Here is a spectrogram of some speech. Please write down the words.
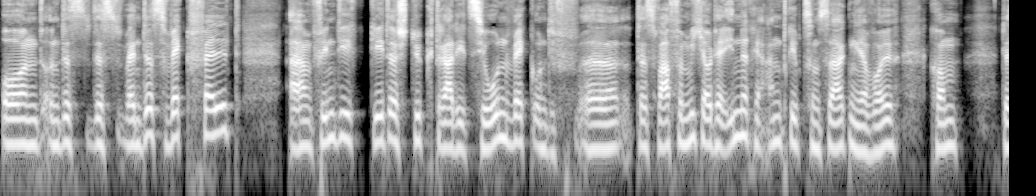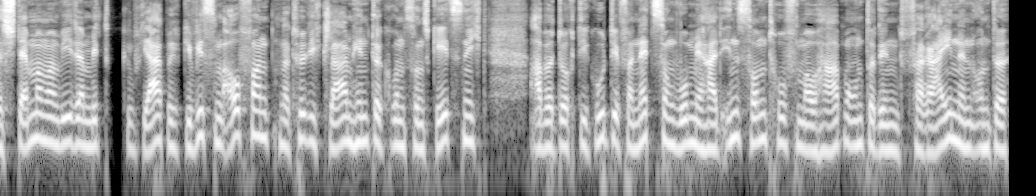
Und, und das, das, wenn das wegfällt, ähm, finde ich, geht das Stück Tradition weg und äh, das war für mich auch der innere Antrieb zum sagen, jawohl, komm, das stemmen wir mal wieder mit ja, gewissem Aufwand, natürlich klar im Hintergrund, sonst geht's nicht, aber durch die gute Vernetzung, wo wir halt in Sonthofen auch haben, unter den Vereinen, unter,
